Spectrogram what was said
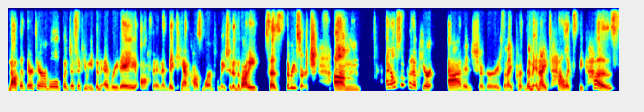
Not that they're terrible, but just if you eat them every day, often they can cause more inflammation in the body, says the research. Um, I also put up here added sugars and I put them in italics because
